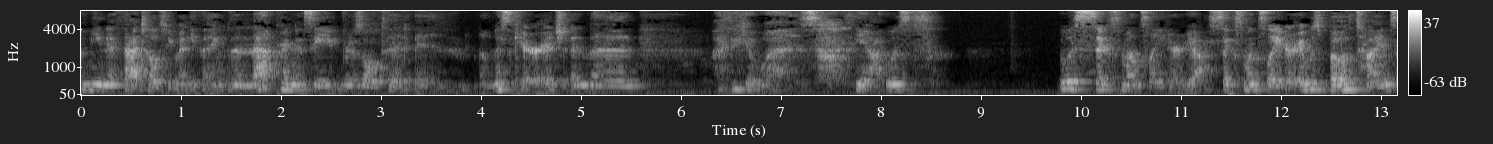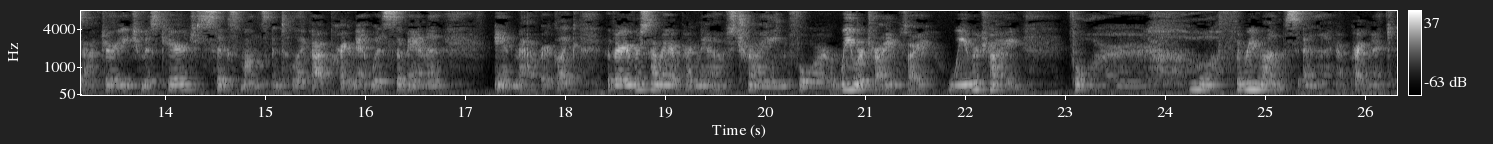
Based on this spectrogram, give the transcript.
I mean, if that tells you anything, then that pregnancy resulted in a miscarriage. And then I think it was, yeah, it was, it was six months later. Yeah, six months later. It was both times after each miscarriage, six months until I got pregnant with Savannah. and Maverick. Like the very first time I got pregnant, I was trying for, we were trying, sorry, we were trying for oh, three months and then I got pregnant.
